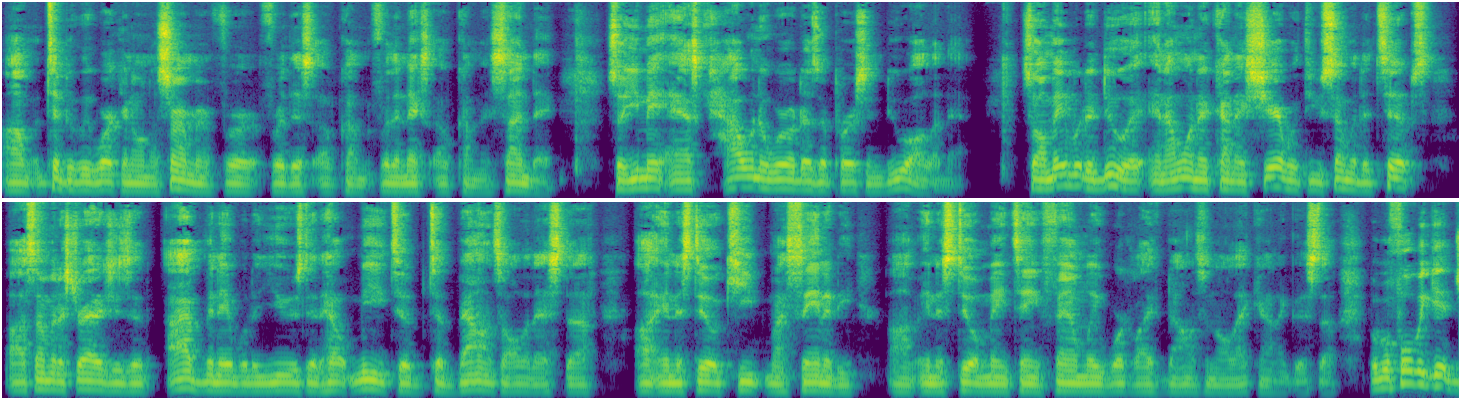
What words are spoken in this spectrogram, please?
I'm typically working on a sermon for for this upcoming for the next upcoming Sunday. So you may ask, how in the world does a person do all of that? So I'm able to do it. And I want to kind of share with you some of the tips, uh, some of the strategies that I've been able to use that help me to, to balance all of that stuff, uh, and to still keep my sanity, um, and to still maintain family, work life balance and all that kind of good stuff. But before we get,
